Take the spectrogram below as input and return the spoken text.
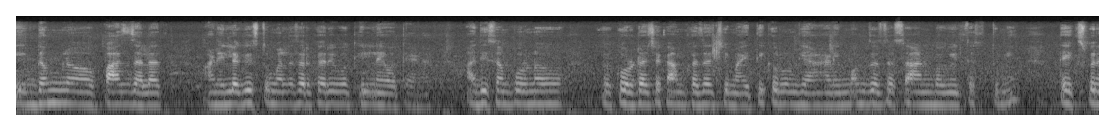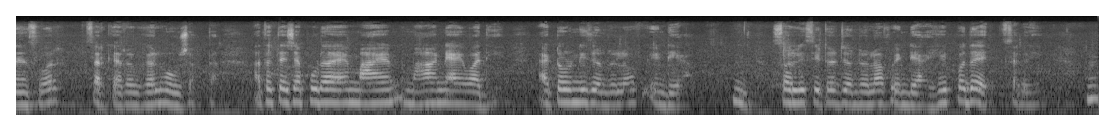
एकदम पास झालात आणि लगेच तुम्हाला सरकारी वकील नाही होता येणार. आधी संपूर्ण कोर्टाच्या कामकाजाची माहिती करून घ्या आणि मग जर जसा अनुभव येईल तसं तुम्ही त्या एक्सपिरियन्सवर सरकारी वकील होऊ शकता. आता त्याच्या पुढं आहे महा महान्यायवादी attorney general of India solicitor general of India हे पदं आहेत सगळी.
